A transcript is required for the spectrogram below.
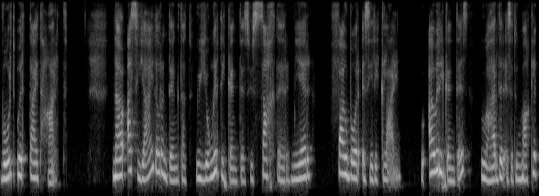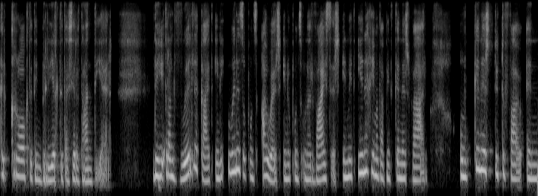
word oor tyd hard. Nou as jy daaraan dink dat hoe jonger die kind is, hoe sagter, meer voubaar is hierdie klei. Hoe ouer die kind is, hoe harder is dit, hoe makliker kraak dit en breek dit as jy dit hanteer. Die verantwoordelikheid en die onus op ons ouers en op ons onderwysers en met enigiemand wat met kinders werk om kinders toe te vou in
